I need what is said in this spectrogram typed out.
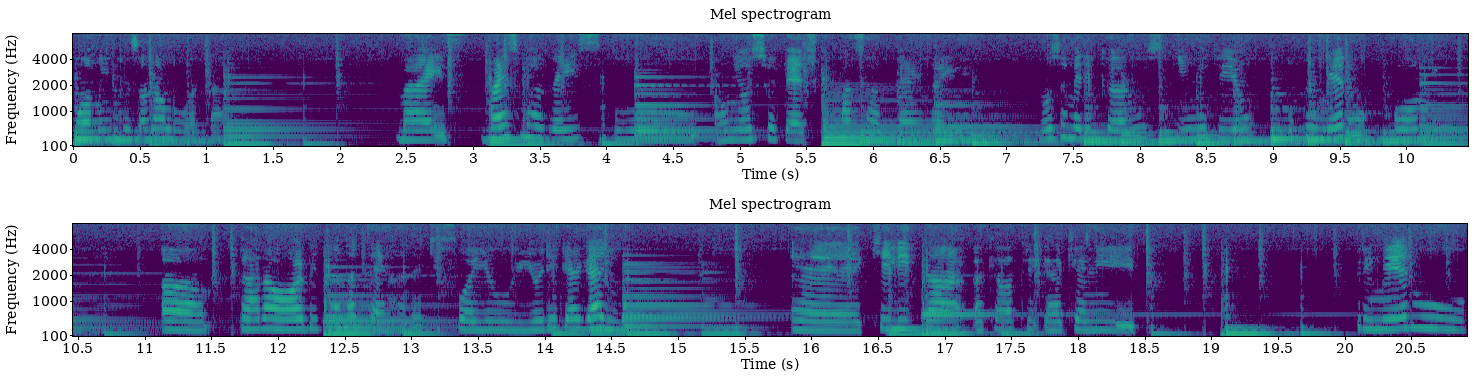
o homem pisou na Lua, tá? Mas, mais uma vez, o, a União Soviética passa a perna aí nos americanos e enviam o primeiro homem uh, para a órbita da Terra, né? Que foi o Yuri Gagarin. É, que ele dá aquela, aquele primeiro,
